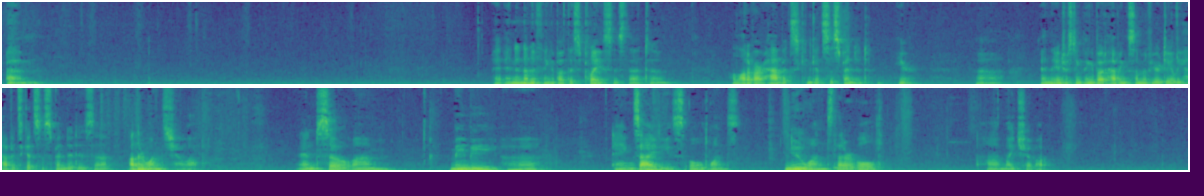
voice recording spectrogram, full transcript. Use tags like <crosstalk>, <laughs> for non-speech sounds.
Um, And another thing about this place is that um, a lot of our habits can get suspended here. Uh, and the interesting thing about having some of your daily habits get suspended is uh, other ones show up. And so um, maybe uh, anxieties, old ones, new ones that are old, uh, might show up.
